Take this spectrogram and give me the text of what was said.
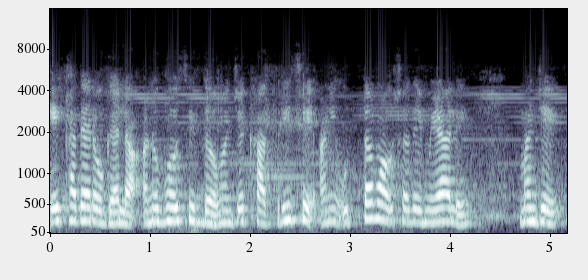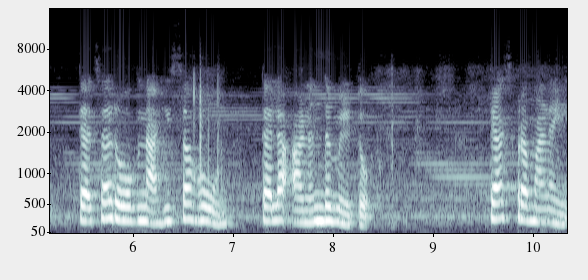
एखाद्या रोग्याला अनुभवसिद्ध म्हणजे खात्रीचे आणि उत्तम औषधे मिळाले म्हणजे त्याचा रोग नाहीसा होऊन त्याला आनंद मिळतो. त्याचप्रमाणे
